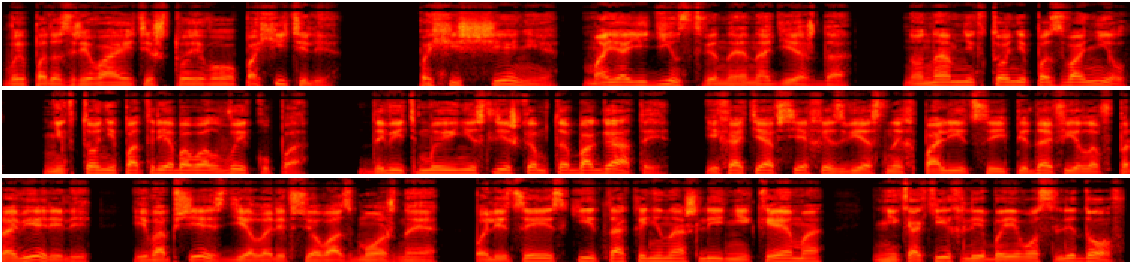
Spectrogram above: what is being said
вы подозреваете, что его похитили?» «Похищение — моя единственная надежда, но нам никто не позвонил, Никто не потребовал выкупа. Да ведь мы и не слишком-то богаты. И хотя всех известных полиции педофилов проверили и вообще сделали все возможное, полицейские так и не нашли ни Кэма, ни каких-либо его следов,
